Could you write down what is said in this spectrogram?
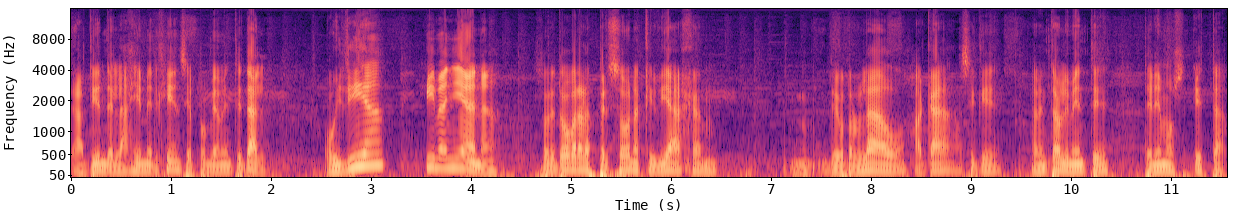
atienden las emergencias propiamente tal. Hoy día y mañana, sobre todo para las personas que viajan mm, de otros lados acá, así que lamentablemente tenemos esta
